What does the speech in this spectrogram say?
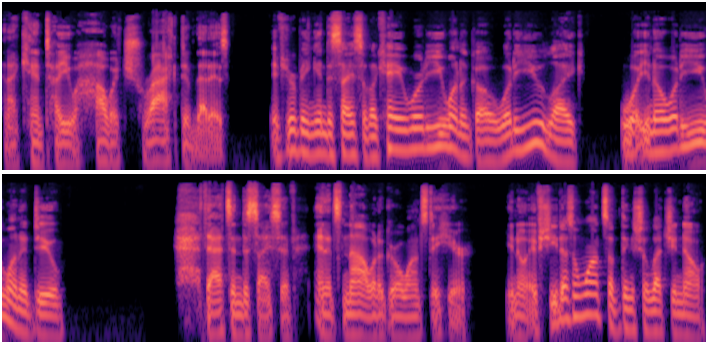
And I can't tell you how attractive that is. If you're being indecisive, like, hey, where do you want to go? What do you like? What, you know, what do you want to do? That's indecisive. And it's not what a girl wants to hear. You know, if she doesn't want something, she'll let you know.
